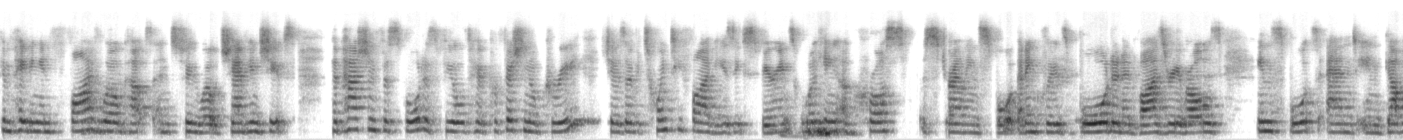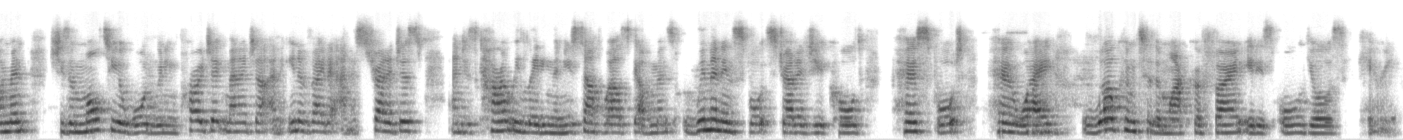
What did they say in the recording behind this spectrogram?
competing in five World Cups and two World Championships. Her passion for sport has fueled her professional career. She has over 25 years experience working across Australian sport. That includes board and advisory roles in sports and in government. She's a multi-award winning project manager, an innovator and a strategist, and is currently leading the New South Wales government's Women in Sport strategy called Her Sport, Her Way. Welcome to the microphone. It is all yours, Kerry.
